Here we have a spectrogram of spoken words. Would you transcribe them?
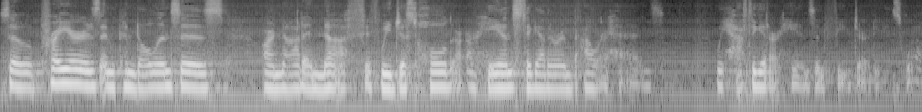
So prayers and condolences are not enough if we just hold our hands together and bow our heads. We have to get our hands and feet dirty as well.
